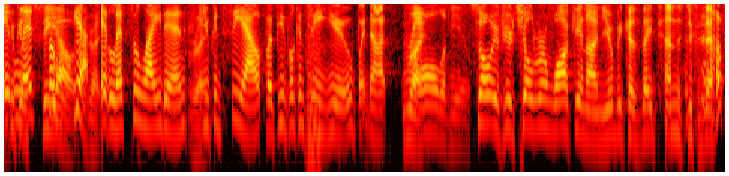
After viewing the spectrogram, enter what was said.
It You can lets see the, out, Yeah, right. it lets the light in. Right. You can see out, but people can see you, but not Right. all of you. So if your children walk in on you because they tend to do that Of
